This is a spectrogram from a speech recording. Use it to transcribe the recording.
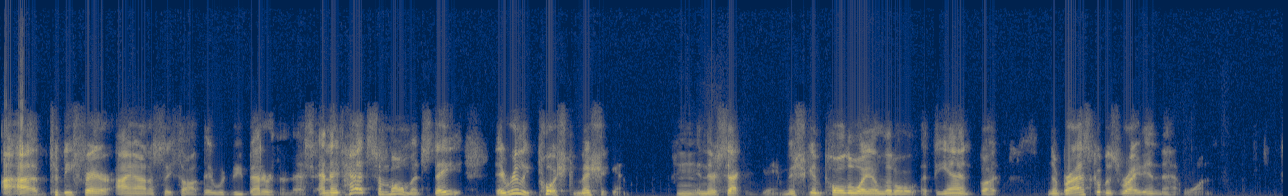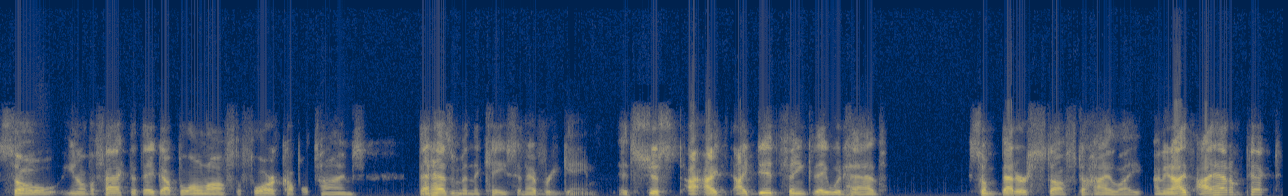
I, I, to be fair, I honestly thought they would be better than this. And they've had some moments. They they really pushed Michigan Mm. in their second game. Michigan pulled away a little at the end, but Nebraska was right in that one. So you know the fact that they got blown off the floor a couple times, that hasn't been the case in every game. It's just I I, I did think they would have some better stuff to highlight. I mean, I I had them picked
